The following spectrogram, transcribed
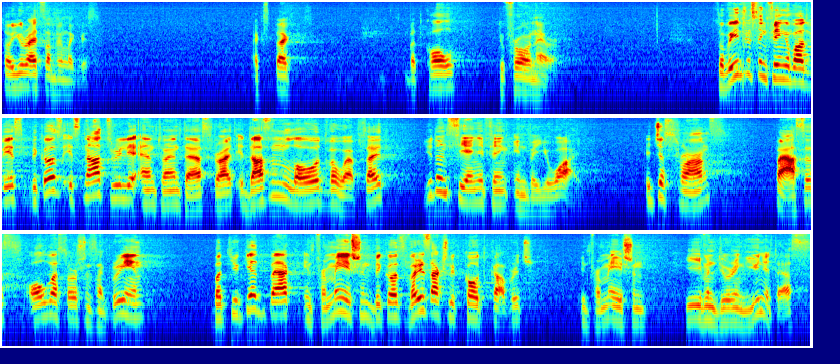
So you write something like this. Expect but call to throw an error. So the interesting thing about this, because it's not really end-to-end test, right? It doesn't load the website. You don't see anything in the UI. It just runs, passes, all the assertions are green, but you get back information because there is actually code coverage information even during unit tests.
